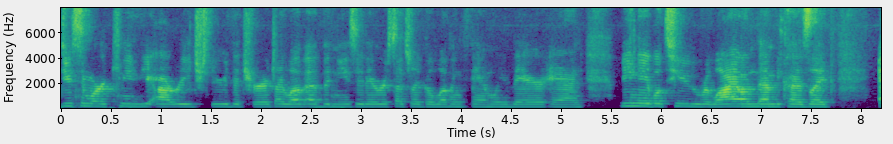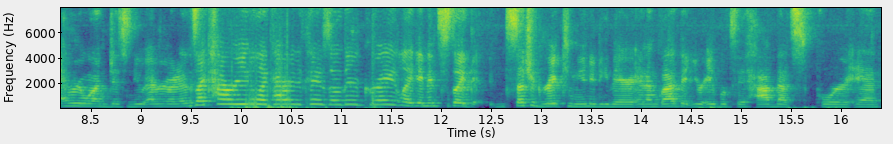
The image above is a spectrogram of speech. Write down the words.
do some more community outreach through the church. I love Ebenezer. They were such like a loving family there and being able to rely on them because like everyone just knew everyone. It was like, how are you? Like, how are the kids? Oh, they're great. Like, and it's like such a great community there. And I'm glad that you're able to have that support and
